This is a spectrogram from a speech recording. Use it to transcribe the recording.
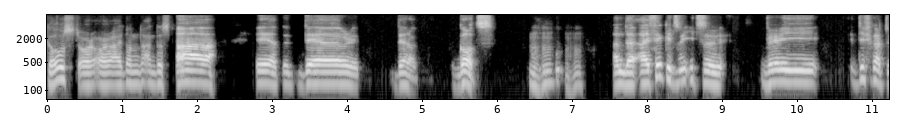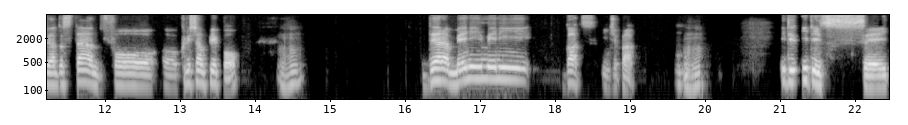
ghost or or I don't understand. Ah, yeah, there, there are gods. Mhm, mhm, and uh, I think it's it's uh, very difficult to understand for uh, Christian people. mhm, There are many many gods in Japan. mhm. It is it is say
